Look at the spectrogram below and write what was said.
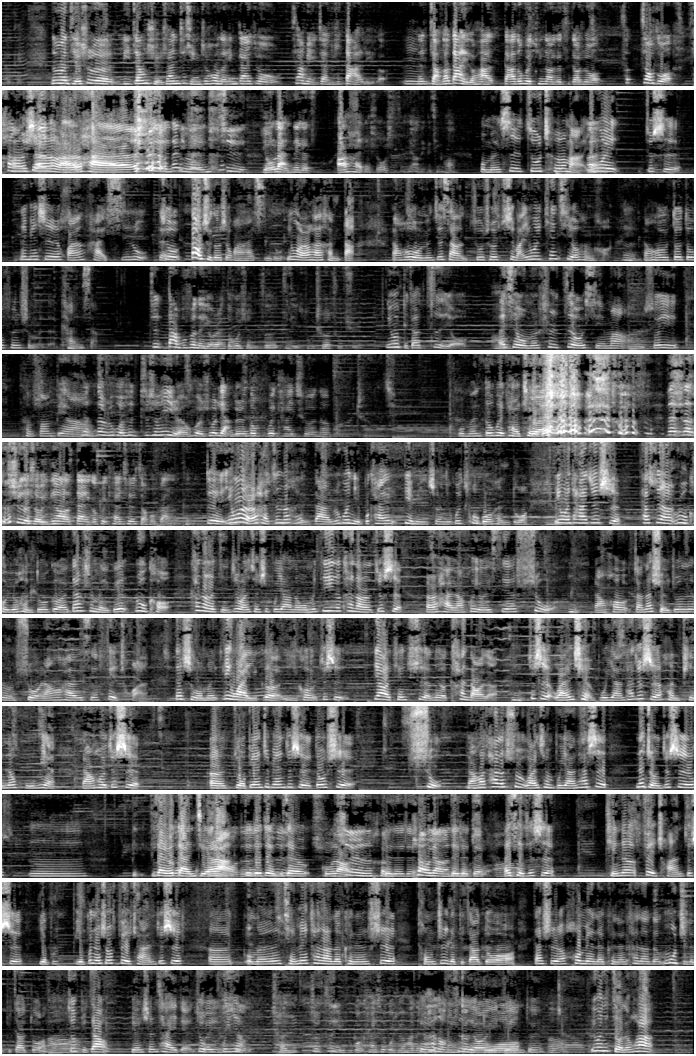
那么结束了丽江雪山之行之后呢，应该就下面一站就是大理了。嗯，那讲到大理的话，大家都会听到一个词叫做 叫做苍山洱海。对，那你们去游览那个洱海的时候是怎么样的一个情况？我们是租车嘛，因为就是。那边是环海西路，就到处都是环海西路，因为洱海很大。然后我们就想租车去嘛，因为天气又很好，嗯，然后兜兜风什么的看一下，这大部分的游人都会选择自己租车出去，因为比较自由，嗯而且我们是自由行嘛，嗯所以很方便啊。那那如果是只身一人，或者说两个人都不会开车呢？我们都会开车，那那去的时候一定要带一个会开车的小伙伴了，可能。对，因为洱海真的很大，如果你不开电瓶车，你会错过很多。因为它就是它虽然入口有很多个，但是每个入口看到的景致完全是不一样的。我们第一个看到的就是洱海，然后有一些树，嗯，然后长在水中的那种树，然后还有一些废船。但是我们另外一个以后就是第二天去的那个看到的，嗯就是完全不一样。它就是很平的湖面，然后就是，呃，左边这边就是都是树，然后它的树完全不一样，它是那种就是嗯，比比较有感觉啦，对对对，比较有古老，对对对漂亮的那对对对而且就是停的废船，就是也不也不能说废船，就是嗯，我们前面看到的可能是铜制的比较多，但是后面的可能看到的木质的比较多，啊。就比较原生态一点，就不一样。就自己如果开车过去的话，能看到的东西更自由一多点，。对，嗯，因为你走的话，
